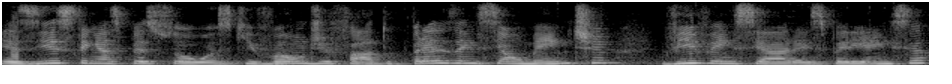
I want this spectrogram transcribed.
existem as pessoas que vão de fato presencialmente vivenciar a experiência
